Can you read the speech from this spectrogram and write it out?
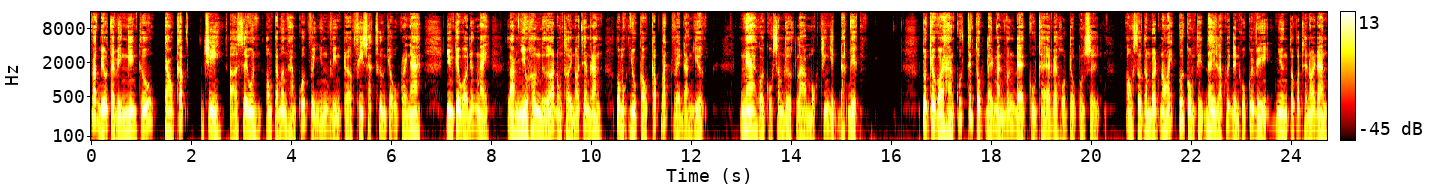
Phát biểu tại Viện Nghiên cứu cao cấp G ở Seoul, ông cảm ơn Hàn Quốc vì những viện trợ phi sát thương cho Ukraine, nhưng kêu gọi nước này làm nhiều hơn nữa, đồng thời nói thêm rằng có một nhu cầu cấp bách về đạn dược. Nga gọi cuộc xâm lược là một chiến dịch đặc biệt. Tôi kêu gọi Hàn Quốc tiếp tục đẩy mạnh vấn đề cụ thể về hỗ trợ quân sự. Ông Stoltenberg nói, cuối cùng thì đây là quyết định của quý vị, nhưng tôi có thể nói rằng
